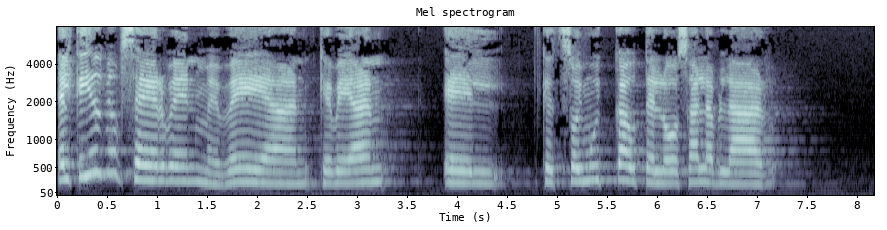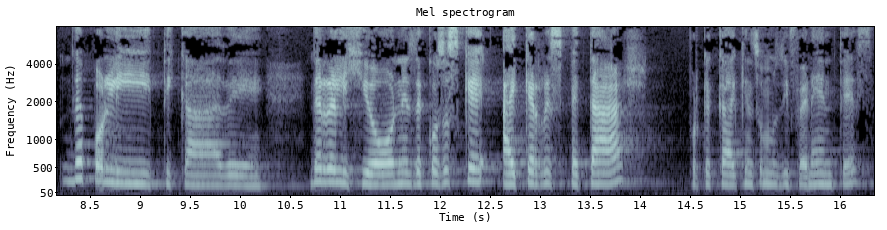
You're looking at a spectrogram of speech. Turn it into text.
el que ellos me observen, me vean, que vean el que soy muy cautelosa al hablar de política, de, de religiones, de cosas que hay que respetar, porque cada quien somos diferentes,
